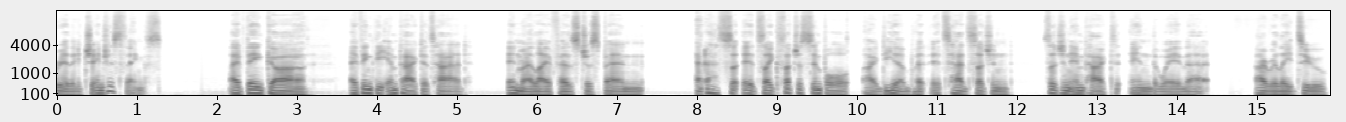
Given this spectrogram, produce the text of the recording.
really changes things. I think uh, I think the impact it's had in my life has just been it's like such a simple idea, but it's had such an such an impact in the way that I relate to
